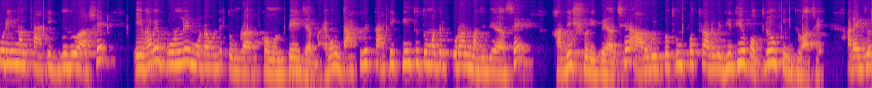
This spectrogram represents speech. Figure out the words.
পরিমাণ তাকিকগুলো আসে, এভাবে পড়লেই মোটামুটি তোমরা কমন পেয়ে যাবে। এবং দাখিলের তাকিক কিন্তু তোমাদের কোরআন মাজিদে আছে, হাদিস শরীফে আছে, আরবি প্রথম পত্র, আরবি দ্বিতীয় পত্রেও কিন্তু আছে। আর একজন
